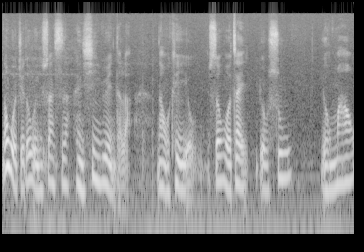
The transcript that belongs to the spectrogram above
那我觉得我已经算是很幸运的了。那我可以有生活在有书有猫。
